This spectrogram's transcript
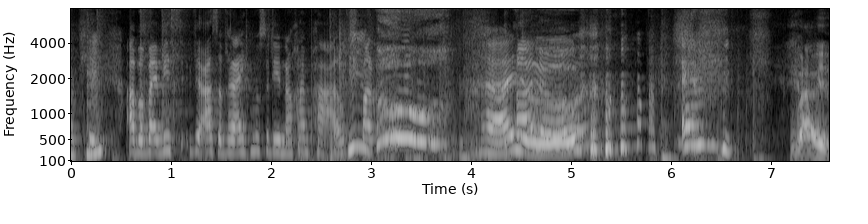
Okay. Aber weil wir, also vielleicht musst du dir noch ein paar aufsparen. Oh, Hallo. Wow, ihr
